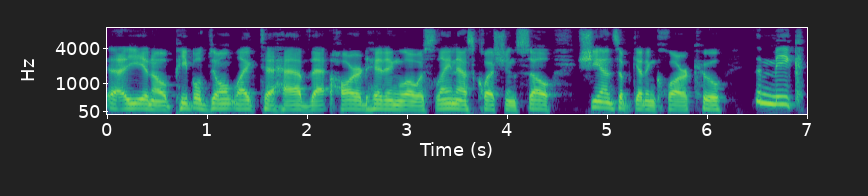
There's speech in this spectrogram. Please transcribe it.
uh, you know, people don't like to have that hard hitting Lois Lane ask questions. So she ends up getting Clark, who the meek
